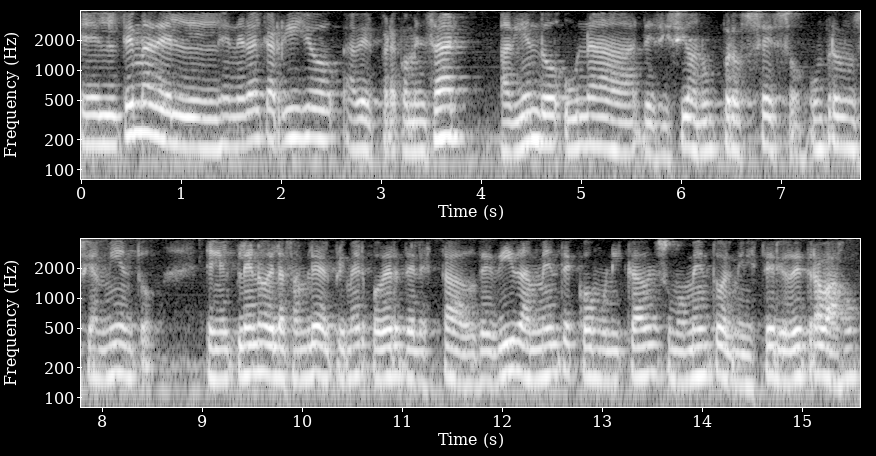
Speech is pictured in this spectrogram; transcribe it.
El tema del general Carrillo, a ver, para comenzar, habiendo una decisión, un proceso, un pronunciamiento en el Pleno de la Asamblea del Primer Poder del Estado, debidamente comunicado en su momento al Ministerio de Trabajo,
